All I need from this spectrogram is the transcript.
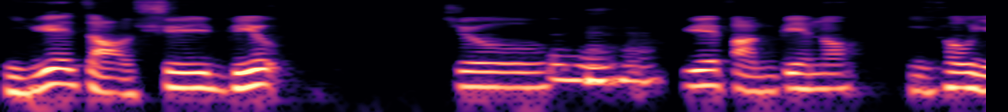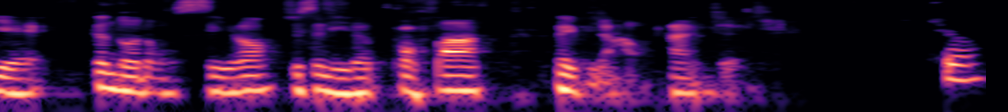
你越早去 build，就越方便咯。以后也更多东西咯，就是你的 profile 会比较好看，对。就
